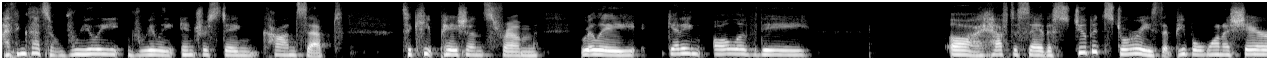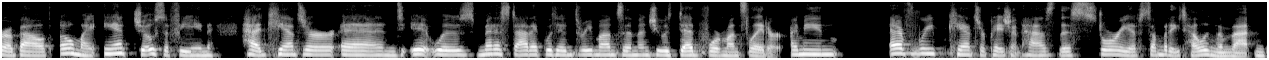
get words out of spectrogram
I think that's a really really interesting concept to keep patients from really getting all of the oh, I have to say, the stupid stories that people want to share about, oh, my Aunt Josephine had cancer and it was metastatic within three months and then she was dead four months later. I mean, every cancer patient has this story of somebody telling them that and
